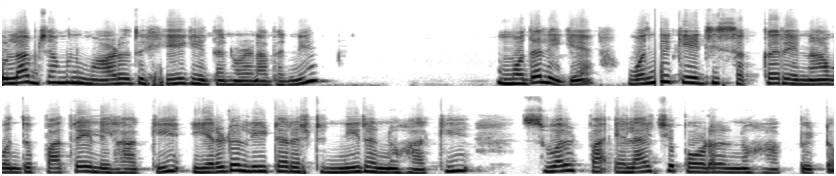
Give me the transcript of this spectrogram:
ಗುಲಾಬ್ ಜಾಮೂನ್ ಮಾಡೋದು ಹೇಗೆ ಅಂತ ನೋಡೋಣ ಬನ್ನಿ. ಮೊದಲಿಗೆ ಒಂದು ಕೆ ಜಿ ಸಕ್ಕರೆನ ಒಂದು ಪಾತ್ರೆಯಲ್ಲಿ ಹಾಕಿ, ಎರಡು ಲೀಟರ್ ಅಷ್ಟು ನೀರನ್ನು ಹಾಕಿ, ಸ್ವಲ್ಪ ಎಲಾಚಿ ಪೌಡರನ್ನು ಹಾಕಿಬಿಟ್ಟು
